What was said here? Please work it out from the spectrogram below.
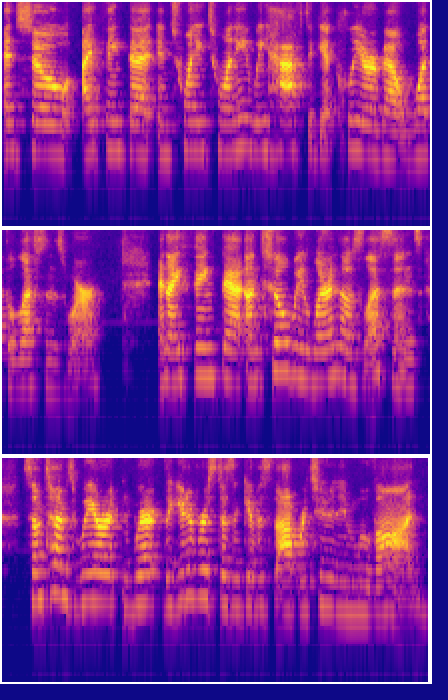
and so I think that in 2020, we have to get clear about what the lessons were. And I think that until we learn those lessons, sometimes we're, we're the universe doesn't give us the opportunity to move on.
